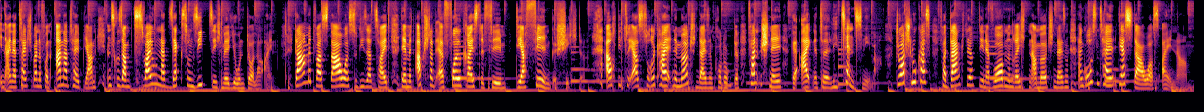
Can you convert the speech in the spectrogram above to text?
in einer Zeitspanne von anderthalb Jahren insgesamt 276 Millionen Dollar ein. Damit war Star Wars zu dieser Zeit der mit Abstand erfolgreichste Film der Filmgeschichte. Auch die zuerst zurückhaltenden Merchandising-Produkte fanden schnell geeignete Lizenznehmer. George Lucas verdankte den erworbenen Rechten am Merchandising einen großen Teil der Star Wars-Einnahmen.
